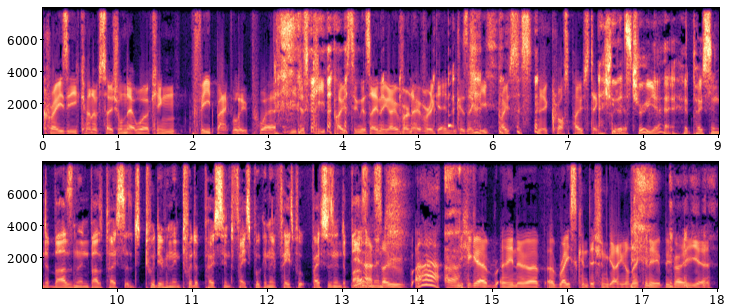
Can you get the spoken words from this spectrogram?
crazy kind of social networking feedback loop where you just keep posting the same thing over and over again because they keep posts, you know, cross posting. Actually, that's true. Yeah, it posts into Buzz, and then Buzz posts it to Twitter, and then Twitter posts into Facebook, and then Facebook posts into Buzz. yeah. and then, So ah, Uh. you could get a you know a, a race condition going on there. Can it? It'd be very. Uh,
